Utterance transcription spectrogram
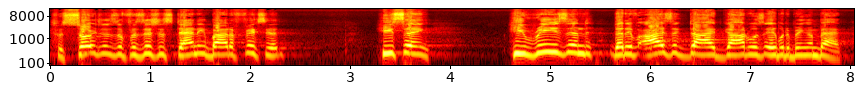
surgeons or physicians standing by to fix it. He's saying he reasoned that if Isaac died, God was able to bring him back.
